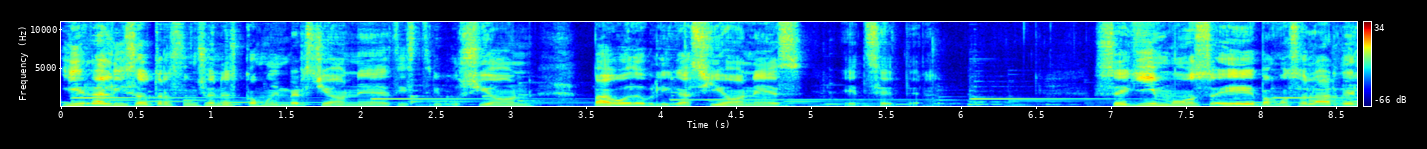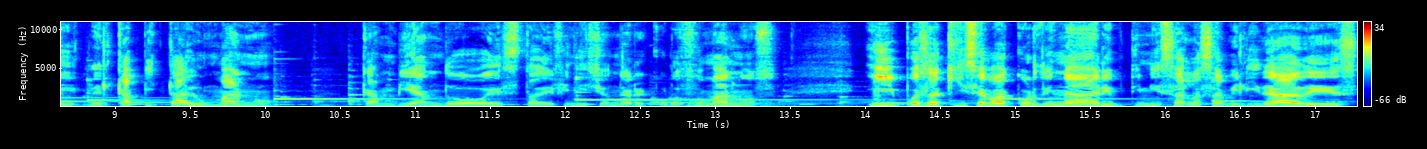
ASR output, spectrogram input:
y realiza otras funciones como inversiones, distribución, pago de obligaciones, etc. Seguimos, eh, vamos a hablar del capital humano, cambiando esta definición de recursos humanos y pues aquí se va a coordinar y optimizar las habilidades,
